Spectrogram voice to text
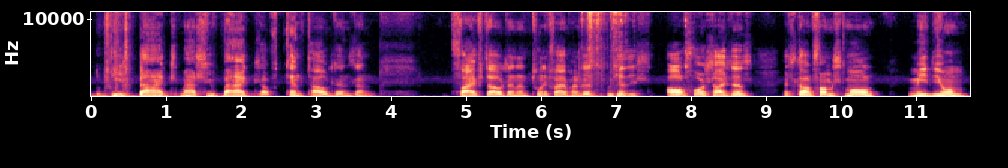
these bags, massive bags of ten thousands and five thousand and twenty five hundred. Look at this, all four sizes. It start from small medium,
